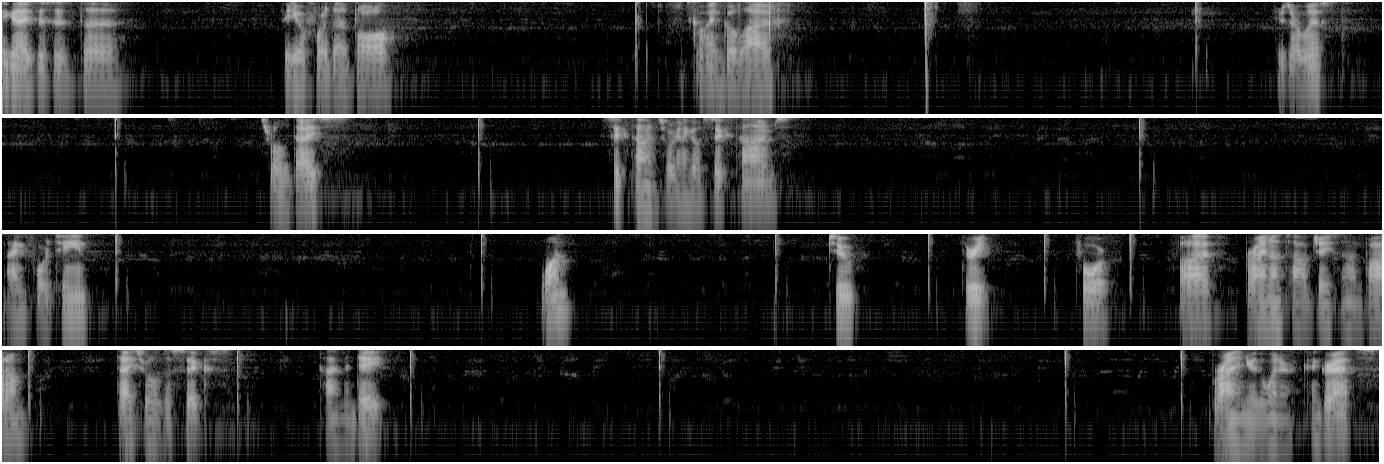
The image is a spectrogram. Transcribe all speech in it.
Hey guys, this is the video for the ball. Let's go ahead and go live. Here's our list. Let's roll the dice. Six times. We're going to go six times. Nine fourteen. One, two, three, four, five. Brian on top, Jason on bottom. Dice rolls a six. Time and date. Brian, you're the winner. Congrats.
